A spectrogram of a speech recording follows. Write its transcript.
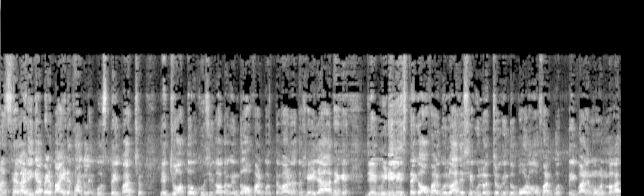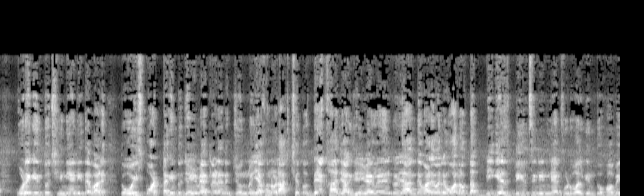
আর স্যালারি ক্যাপের বাইরে থাকলে বুঝতেই পারছ যে যত খুশি তত কিন্তু অফার করতে পারবে। তো সেই জায়গা থেকে যে মিডিল ইস্ট থেকে অফারগুলো আছে, সেগুলো হচ্ছেও কিন্তু বড় অফার করতেই পারে মোহনবাগান, করে কিন্তু ছিনিয়ে নিতে পারে। তো ওই স্পটটা কিন্তু জেমি ম্যাকলারেনের জন্যই এখনও রাখছে। তো দেখা যাক জেমি ম্যাকলারেনকে আনতে পারে মানে one of the biggest deals in Indian football কিন্তু হবে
